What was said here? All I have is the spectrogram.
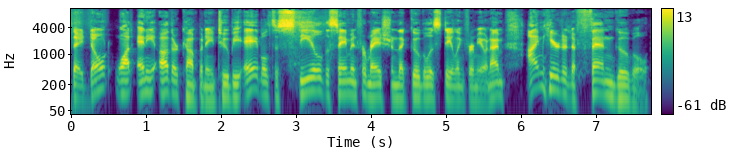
They don't want any other company to be able to steal the same information that Google is stealing from you. And I'm I'm here to defend Google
